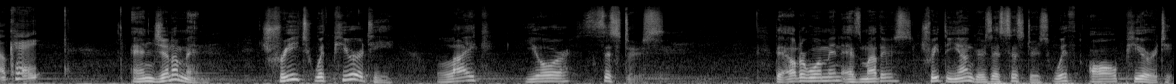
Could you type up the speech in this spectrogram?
Okay? And gentlemen, Treat with purity like your sisters. The elder women as mothers, treat the youngers as sisters with all purity.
